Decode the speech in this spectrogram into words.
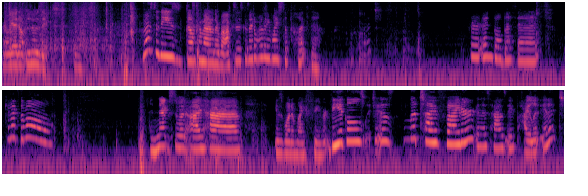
That way I don't lose it. Most of these don't come out of their boxes because I don't have any place to put them. Her and Boba Fett. Collect them all! Next one I have is one of my favorite vehicles, which is the TIE Fighter. And this has a pilot in it.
